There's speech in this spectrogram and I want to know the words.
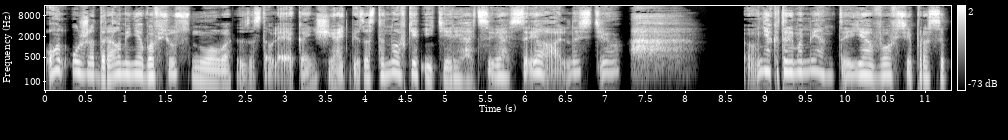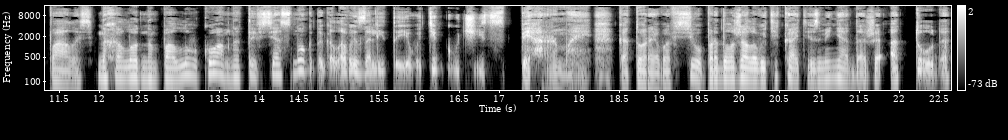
он уже драл меня вовсю снова, заставляя кончать без остановки и терять связь с реальностью. В некоторые моменты я вовсе просыпалась на холодном полу комнаты, вся с ног до головы залита его тягучей спермой, которая вовсю продолжала вытекать из меня даже оттуда,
